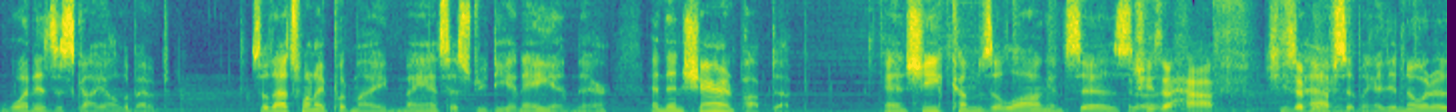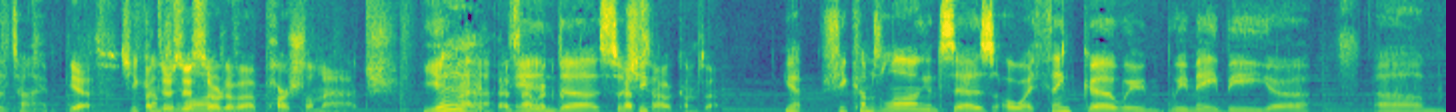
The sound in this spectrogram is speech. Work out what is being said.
what is this guy all about? So that's when I put my, my ancestry DNA in there. And then Sharon popped up. And she comes along and says, And she's uh, a half. she's sibling. a half sibling. I didn't know it at the time. Yes, She comes but there's this sort of a partial match. Yeah, Right, that's how it- uh, so That's she, how it comes up. Yeah, she comes along and says, "Oh, I think uh, we we may be uh, um,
